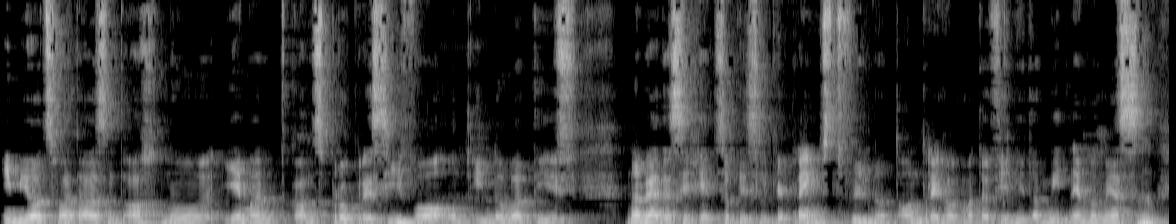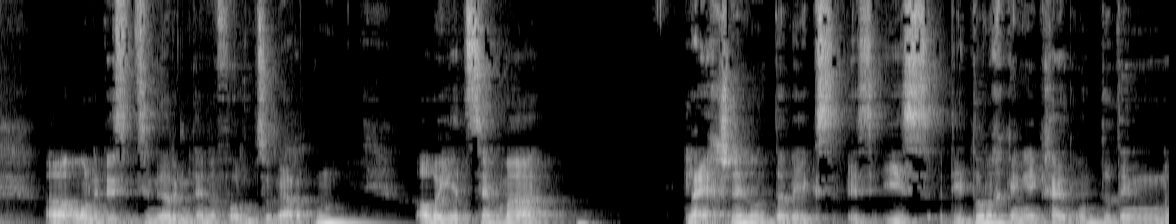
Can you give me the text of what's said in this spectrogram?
im Jahr 2008 nur jemand ganz progressiv war und innovativ, dann wird er sich jetzt ein bisschen gebremst fühlen und andere hat man dafür wieder mitnehmen müssen, äh, ohne das jetzt in irgendeiner Form zu werten. Aber jetzt sind wir gleich schnell unterwegs. Es ist die Durchgängigkeit unter den äh,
